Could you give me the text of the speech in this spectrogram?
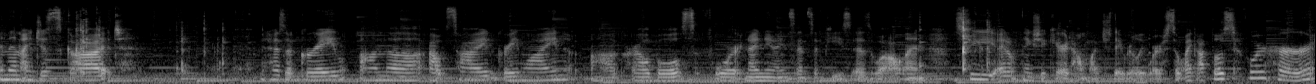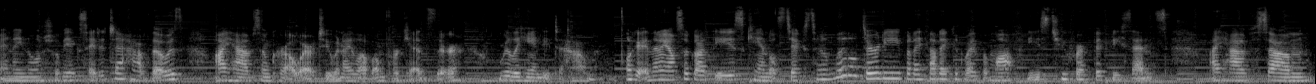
And then I just got, it has a gray on the outside, gray line, uh, bowls for 99 cents a piece as well. And she, I don't think she cared how much they really were. So I got those for her and I know she'll be excited to have those. I have some Corelle ware too and I love them for kids. They're really handy to have. Okay, and then I also got these candlesticks. They're a little dirty, but I thought I could wipe them off. These two for 50 cents. I have some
